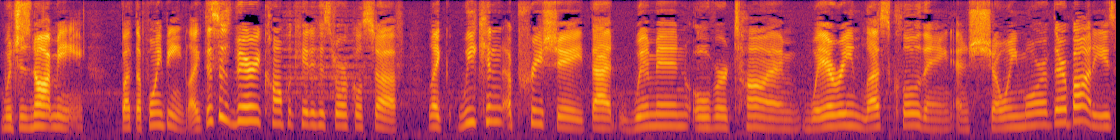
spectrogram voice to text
which is not me. But the point being, like, this is very complicated historical stuff. Like, we can appreciate that women over time wearing less clothing and showing more of their bodies,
